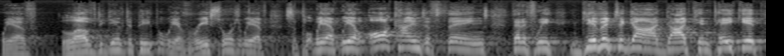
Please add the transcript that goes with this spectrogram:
We have love to give to people. We have resources. We have support. We have, we have all kinds of things that if we give it to God, God can take it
